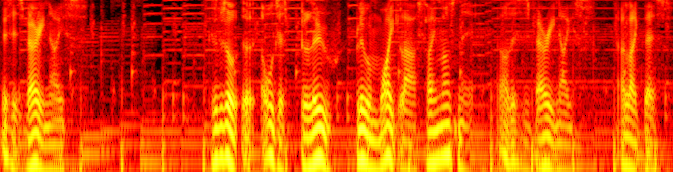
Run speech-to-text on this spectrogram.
This is very nice. Because it was all, uh, all just blue. Blue and white last time, wasn't it? Oh, this is very nice. I like this.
